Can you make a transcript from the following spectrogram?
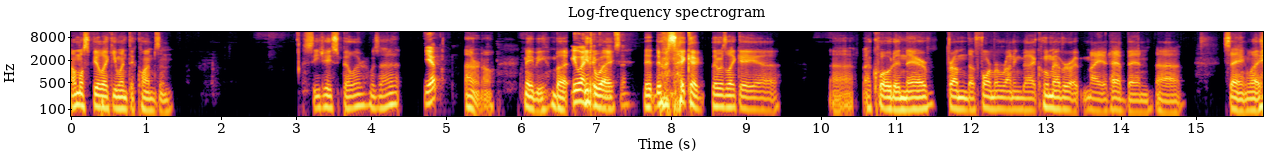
almost feel like he went to Clemson. CJ Spiller, was that it? Yep. I don't know. Maybe, but either way, there was like a there was like a uh, uh, a quote in there from the former running back, whomever it might have been, uh, saying like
